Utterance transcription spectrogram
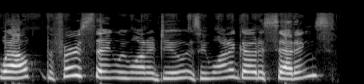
Well, the first thing we want to do is we want to go to settings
